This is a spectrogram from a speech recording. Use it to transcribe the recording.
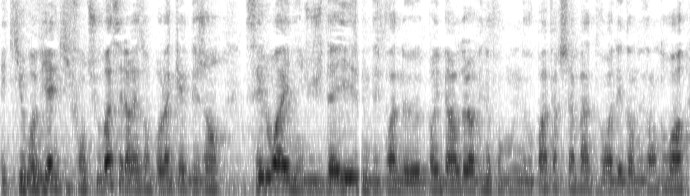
et qui reviennent, qui font vois C'est la raison pour laquelle des gens s'éloignent du judaïsme, des fois ne, pendant une période de leur vie ne, vont pas faire Shabbat, vont aller dans des endroits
